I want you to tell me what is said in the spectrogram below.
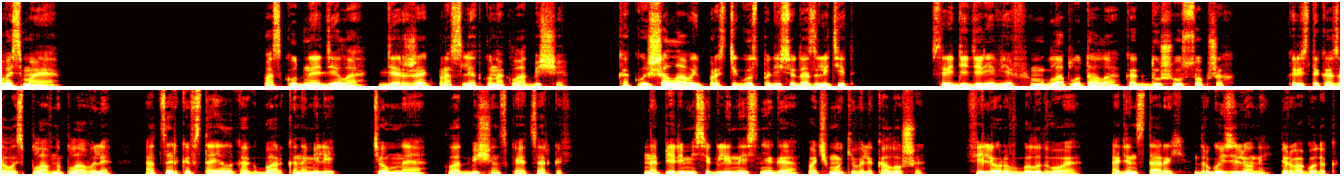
восьмая. Паскудное дело — держать проследку на кладбище. Какой шалавый, прости господи, сюда залетит? Среди деревьев мгла плутала, как души усопших. Кресты, казалось, плавно плавали, а церковь стояла, как барка на мели, темная кладбищенская церковь. На перемесе глины и снега почмокивали калоши. Филеров было двое. Один старый, другой зеленый, первогодок.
